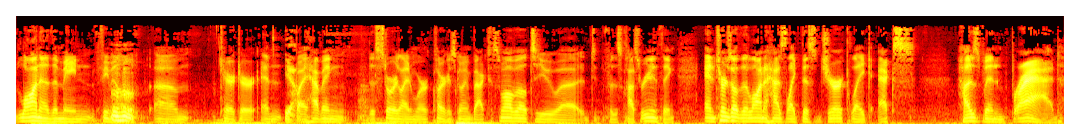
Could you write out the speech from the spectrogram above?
Lana the main female um, character, and. Yeah. by having the storyline where Clark is going back to Smallville to uh, to- for this class reunion thing, and it turns out that Lana has like this jerk like ex husband Brad,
